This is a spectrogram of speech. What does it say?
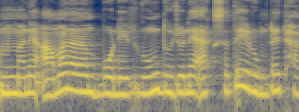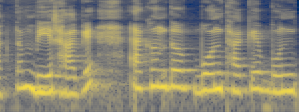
মানে আমার আর বোনের রুম, দুজনে একসাথে এই রুমটায় থাকতাম বিয়ের আগে। এখন তো বোন থাকে, বোন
